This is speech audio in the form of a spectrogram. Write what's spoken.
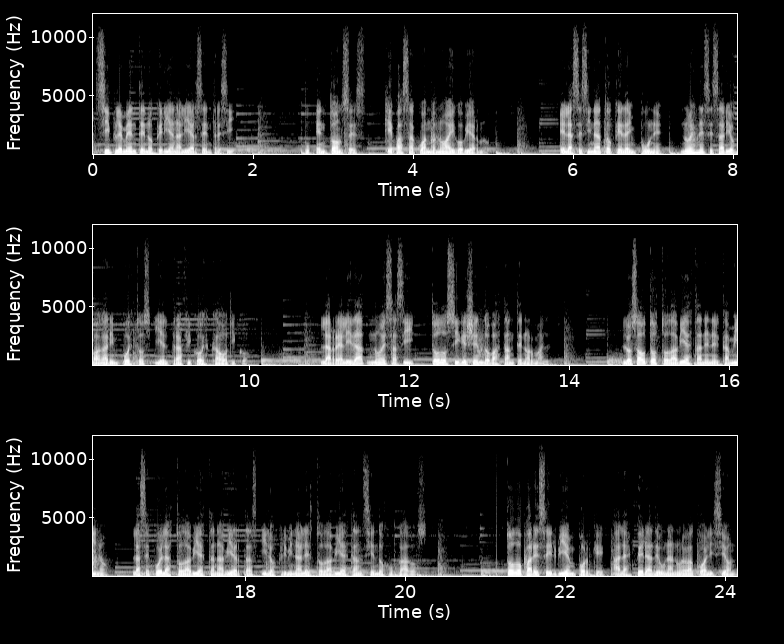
Simplemente no querían aliarse entre sí. Entonces, ¿qué pasa cuando no hay gobierno? El asesinato queda impune, no es necesario pagar impuestos y el tráfico es caótico. La realidad no es así, todo sigue yendo bastante normal. Los autos todavía están en el camino, las escuelas todavía están abiertas y los criminales todavía están siendo juzgados. Todo parece ir bien porque, a la espera de una nueva coalición,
